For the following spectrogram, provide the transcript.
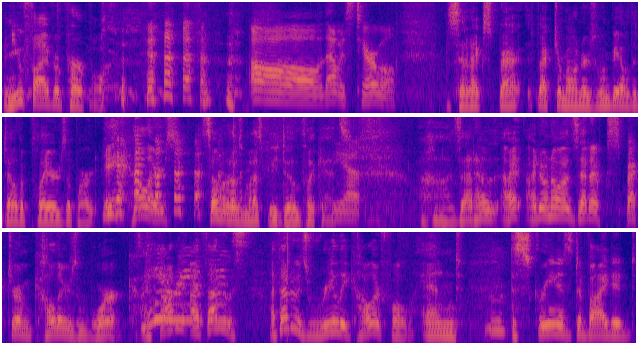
and you five are purple. Oh, that was terrible. ZX Spe- Spectrum owners wouldn't be able to tell the players apart. Eight colors. Some of those must be duplicates. Yeah. Oh, is that how I, I don't know how ZX Spectrum colors work. I thought it, I thought it was I thought it was really colorful and mm. the screen is divided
